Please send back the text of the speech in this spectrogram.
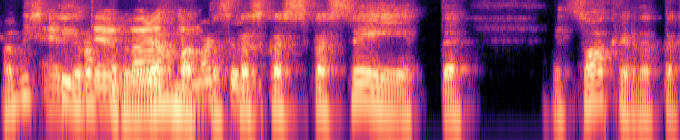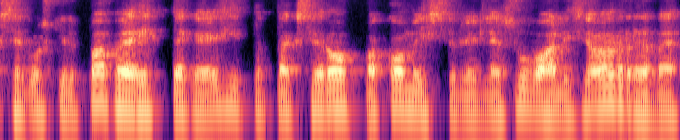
aga mis kõige rohkem jahmatas, kas, kas, kas see, et, et saagerdatakse kuskil paberitega ja esitatakse Euroopa Komisjonile suvalisi arve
